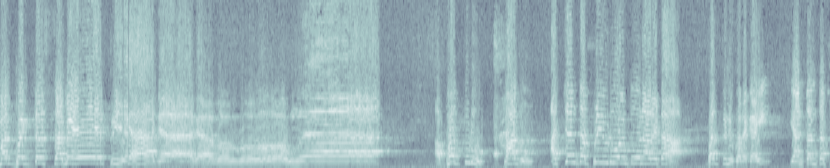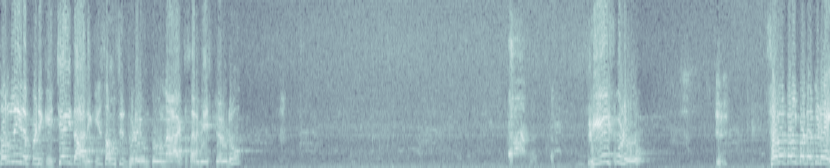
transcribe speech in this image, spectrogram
మద్భక్త సమే ప్రియ అభక్తుడు నాకు అత్యంత ప్రియుడు అంటూ ఉన్నారట. భక్తుని కొరకై ఎంతంత పనులైనప్పటికీ చేయటానికి సంసిద్ధుడై ఉంటూ ఉన్నాడట సర్వేశ్వరుడు. భీష్ముడు సరతల్పగతుడై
